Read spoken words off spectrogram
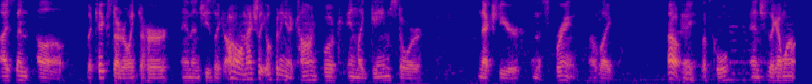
I sent uh, the Kickstarter link to her, and then she's like, "Oh, I'm actually opening a comic book in like game store next year in the spring." I was like, "Oh, Hey. that's cool." And she's like, "I want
